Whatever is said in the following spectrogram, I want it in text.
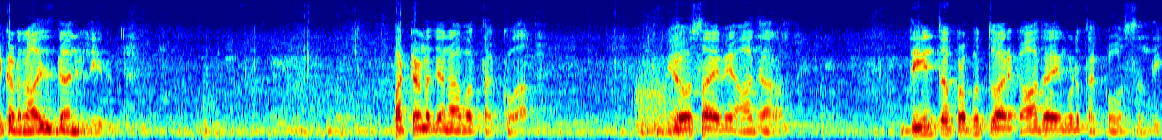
ఇక్కడ రాజధాని లేదు. పట్టణ జనాభా తక్కువ. వ్యవసాయమే ఆధారం. దీంతో ప్రభుత్వానికి ఆదాయం కూడా తక్కువ వస్తుంది.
